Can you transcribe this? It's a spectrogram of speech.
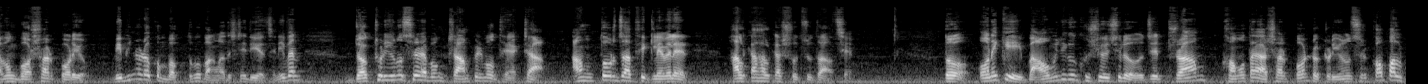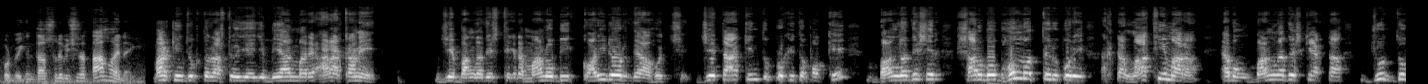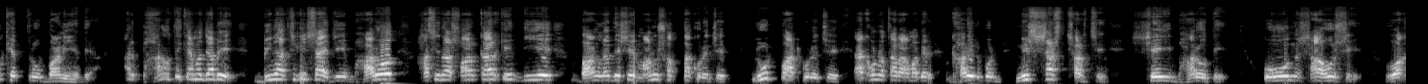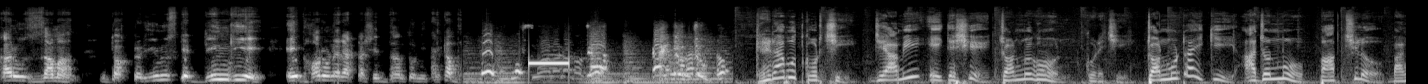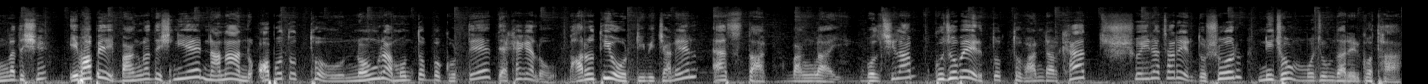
এবং বসার পরেও বিভিন্ন রকম বক্তব্য বাংলাদেশ নিয়ে দিয়েছেন। ইভেন ডক্টর ইউনুসের এবং ট্রাম্পের মধ্যে একটা আন্তর্জাতিক লেভেলের হালকা হালকা শত্রুতা আছে। তো অনেকেই বা আওয়ামী লীগও খুশি হয়েছিল যে ট্রাম্প ক্ষমতায় আসার পর ডক্টর ইউনুসের কপাল পড়বে, কিন্তু আসলে বিষয়টা তা হয় নাই। মার্কিন যুক্তরাষ্ট্র এই যে মিয়ানমারের আরাকানে যে বাংলাদেশ থেকে একটা মানবিক করিডোর দেওয়া হচ্ছে, যেটা কিন্তু প্রকৃতপক্ষে বাংলাদেশের সার্বভৌমত্বের উপরে একটা লাথি মারা এবং বাংলাদেশকে একটা যুদ্ধক্ষেত্র বানিয়ে দেয়া। আর ভারতে কেন যাবে? বিনা চিকিৎসায় যে ভারত হাসিনা সরকারকে দিয়ে বাংলাদেশের মানুষ হত্যা করেছে, লুটপাট করেছে, এখনও তারা আমাদের ঘাড়ের উপর নিঃশ্বাস ছাড়ছে, সেই ভারতে কোন সাহসে ওয়াকারুজ্জামান ডক্টর ইউনুসকে ডিঙ্গিয়ে এই ধরনের একটা সিদ্ধান্ত নিতে। ঘৃণাবোধ করছি যে আমি এই দেশে জন্মগ্রহণ করেছি। জন্মটাই কি আজন্ম পাপ ছিল বাংলাদেশে? এভাবে বাংলাদেশ নিয়ে নানান অপতথ্য নোংরা মন্তব্য করতে দেখা গেল ভারতীয় টিভি চ্যানেল অ্যাজ তাক বাংলায়। বলছিলাম গুজবের তথ্য ভাণ্ডার খাত স্বৈরাচারের দোসর নিঝম মজুমদারের কথা।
